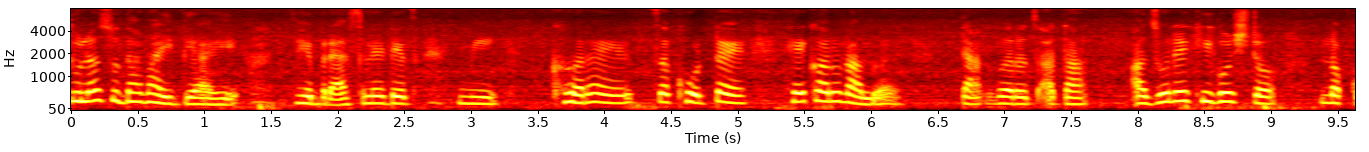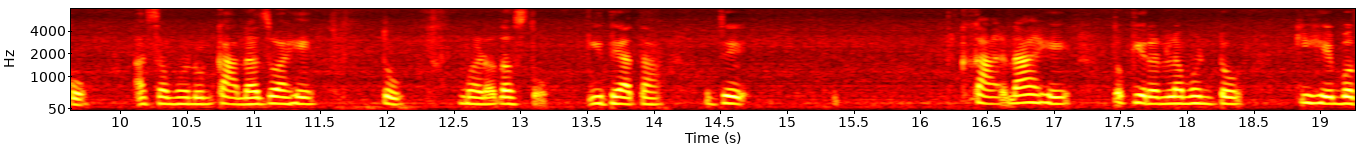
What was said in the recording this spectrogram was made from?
तुलासुद्धा माहिती आहे. हे ब्रॅसलेटच मी खरं आहे च खोटं आहे हे करून आलो आहे त्यावरच आता अजून एक ही गोष्ट नको असं म्हणून काना जो आहे तो म्हणत असतो. इथे आता जे काना आहे तो किरणला म्हणतो की हे बघ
